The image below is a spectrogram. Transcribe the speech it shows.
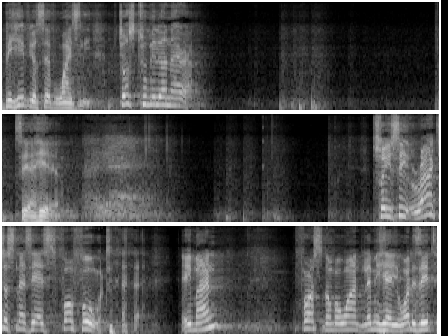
Behave yourself wisely. Just two million naira. Say, I hear. So you see, righteousness here is fourfold. Amen. First, number one, let me hear you. What is it?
